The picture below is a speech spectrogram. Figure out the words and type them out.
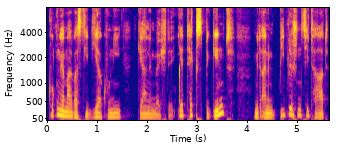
Gucken wir mal, was die Diakonie gerne möchte. Ihr Text beginnt mit einem biblischen Zitat,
